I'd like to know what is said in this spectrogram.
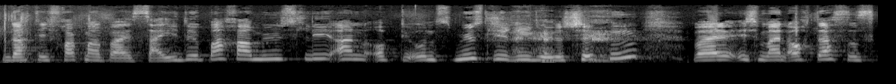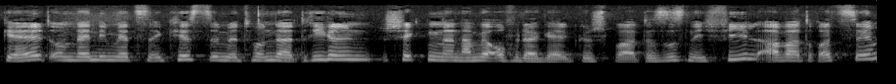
und dachte, ich frage mal bei Seidebacher Müsli an, ob die uns Müsli-Riegel schicken, weil ich meine, auch das ist Geld und wenn die mir jetzt eine Kiste mit 100 Riegeln schicken, dann haben wir auch wieder Geld gespart. Das ist nicht viel, aber trotzdem.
